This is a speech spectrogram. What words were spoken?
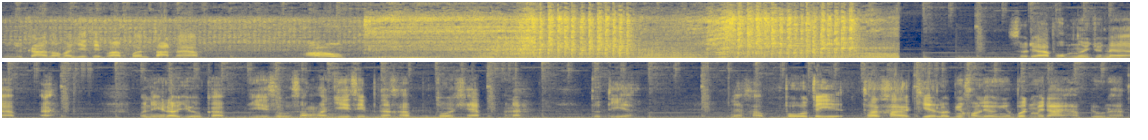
1.9 2020ครับ เบิ้ลตัดนะครับ เอาสวัสดีครับผมหนุ่ยจุนเนอร์ครับอะวันนี้เราอยู่กับ e สูต2020นะครับ ตัวแคปนะ ตัวเตี้ย นะครับปกติถ้าคาเกียร์รถมีความเร็วอย่างเงี้ยเบิ้ลไม่ได้ครับดูนะครับ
